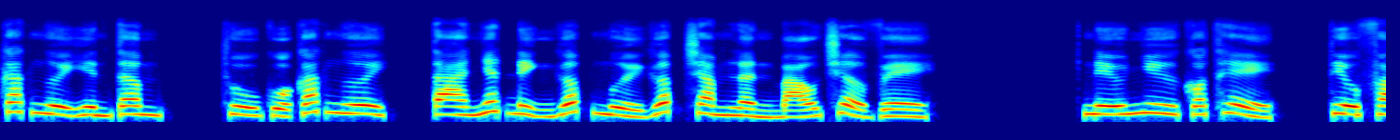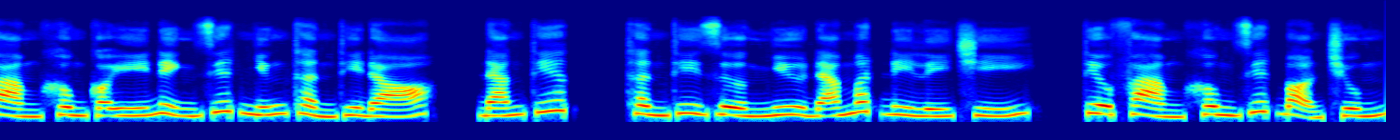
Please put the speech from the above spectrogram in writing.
các ngươi yên tâm, thù của các ngươi, ta nhất định gấp 10 gấp trăm lần báo trở về. Nếu như có thể, tiêu phàm không có ý định giết những thần thi đó, đáng tiếc, thần thi dường như đã mất đi lý trí, tiêu phàm không giết bọn chúng,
